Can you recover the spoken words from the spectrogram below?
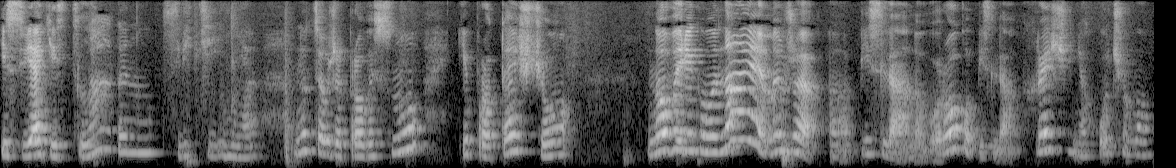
і святість ладану цвітіння. Ну, це вже про весну і про те, що Новий рік минає, ми вже е, після Нового року, після хрещення хочемо,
